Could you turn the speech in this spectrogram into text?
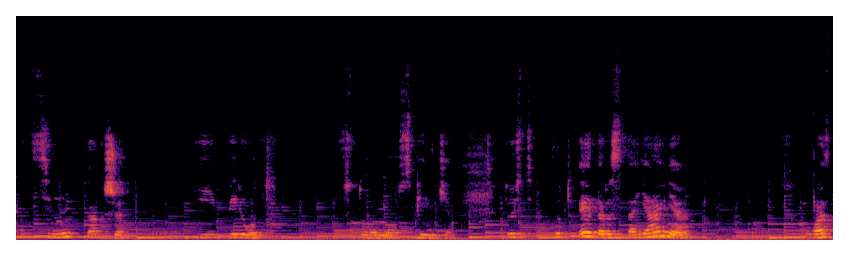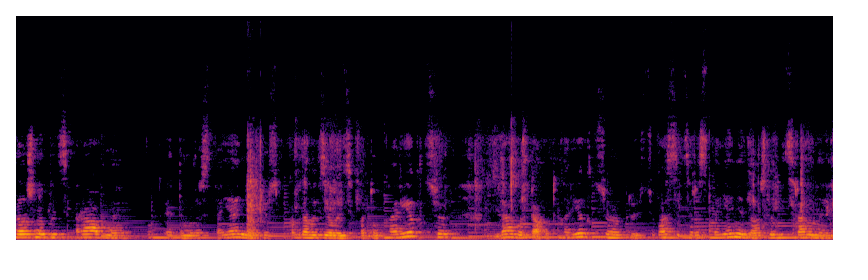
Подтянуть также и вперед в сторону спинки. То есть вот это расстояние у вас должно быть равное вот этому расстоянию. То есть, когда вы делаете потом коррекцию, да, вот так вот коррекцию, то есть у вас эти расстояния должны быть равны.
